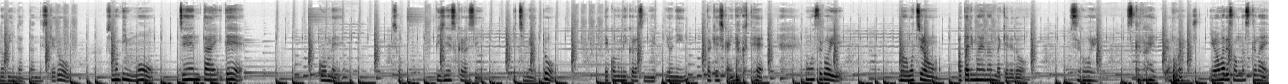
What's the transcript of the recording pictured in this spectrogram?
の便だったんですけどその便も全体で5名そうビジネスクラス1名とエコノミークラスに4人だけしかいなくてもうすごいまあもちろん当たり前なんだけれどすごい少ないって思いました。今までそんな少ない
